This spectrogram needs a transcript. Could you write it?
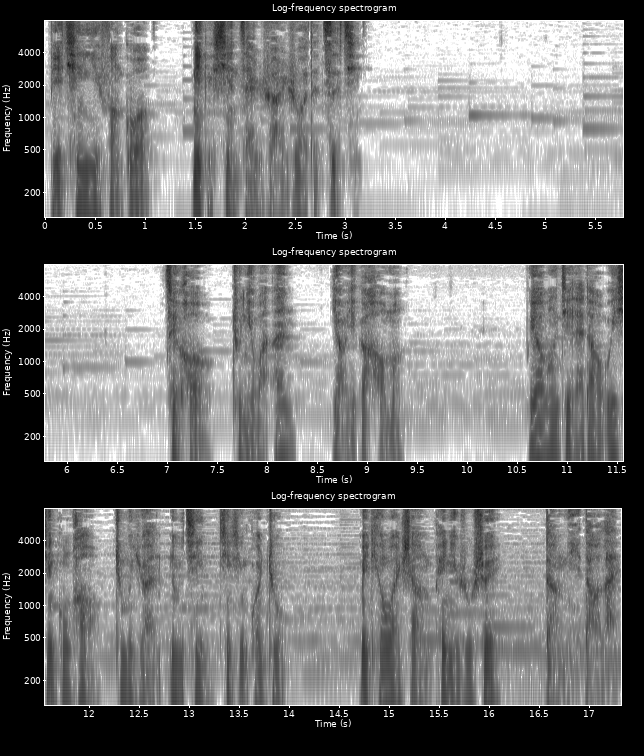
别轻易放过那个现在软弱的自己。最后，祝你晚安，有一个好梦。不要忘记来到微信公号“这么远那么近”进行关注，每天晚上陪你入睡，等你到来。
